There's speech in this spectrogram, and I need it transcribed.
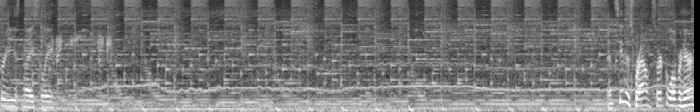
trees nicely. And see this round circle over here?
